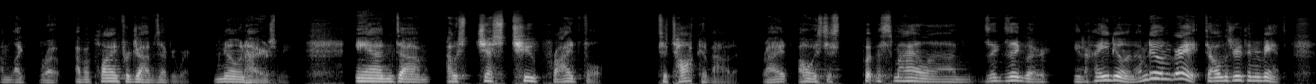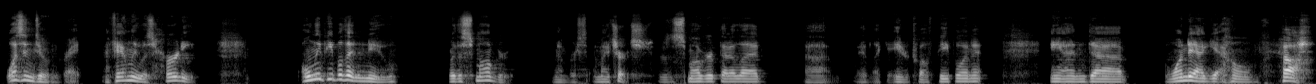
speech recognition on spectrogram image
I'm like broke. I'm applying for jobs everywhere. No one hires me, and um, I was just too prideful to talk about it. Right? Always just putting a smile on. Zig Ziglar. You know, how you doing? I'm doing great. Telling the truth in advance. Wasn't doing great. My family was hurting. Only people that knew were the small group members of my church. There was a small group that I led. Uh, we had like eight or 12 people in it. And uh, one day I get home, ah,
